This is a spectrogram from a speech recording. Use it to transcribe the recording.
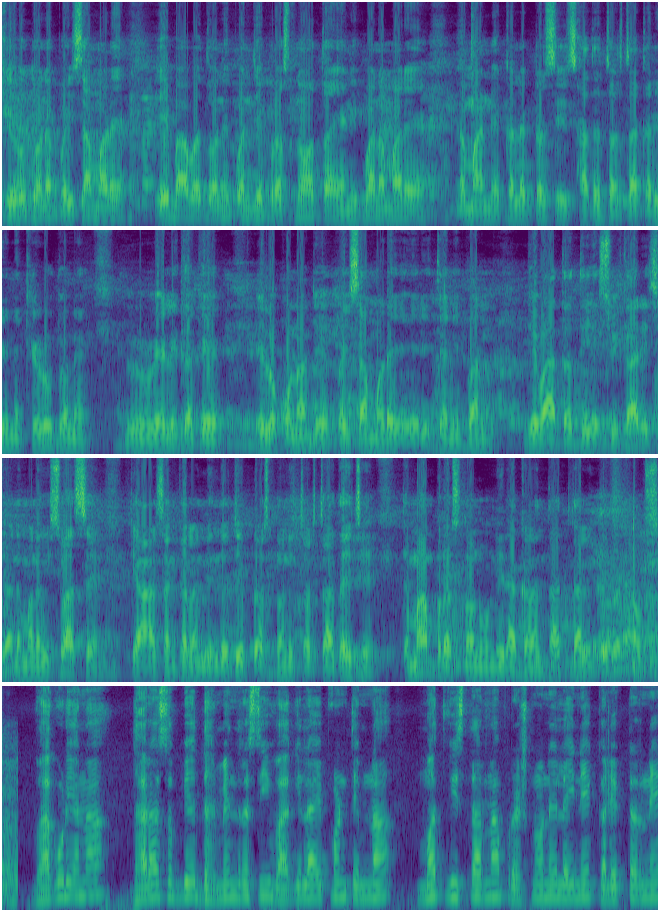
ખેડૂતોને પૈસા મળે, એ બાબતોની પણ જે પ્રશ્નો હતા એની પણ અમારે માન્ય કલેક્ટરશ્રી સાથે ચર્ચા કરીને ખેડૂતોને વહેલી તકે એ લોકોના જે પૈસા મળે એ રીતેની પણ જે વાત હતી એ સ્વીકારી છે. અને મને વિશ્વાસ છે કે આ સંકલનની અંદર જે પ્રશ્નોની ચર્ચા થઈ છે, તમામ પ્રશ્નોનું નિરાકરણ તાત્કાલિક ધોરણે આવશે. વાઘોડિયાના ધારાસભ્ય ધર્મેન્દ્રસિંહ વાઘેલાએ પણ તેમના મત વિસ્તારના પ્રશ્નોને લઈને કલેક્ટરને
